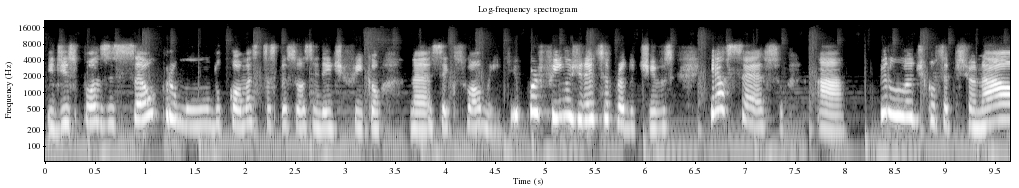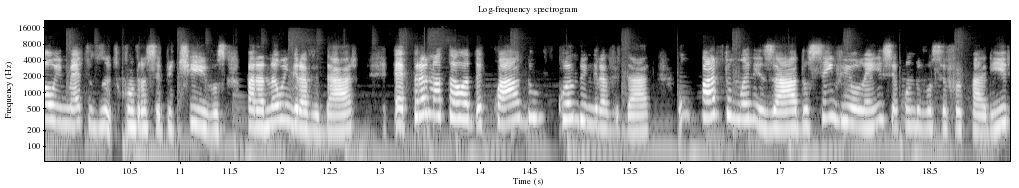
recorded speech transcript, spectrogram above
e de exposição para o mundo, como essas pessoas se identificam né, sexualmente. E por fim, os direitos reprodutivos e acesso a pílula anticoncepcional e métodos contraceptivos para não engravidar, é pré-natal adequado quando engravidar, um parto humanizado, sem violência quando você for parir,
